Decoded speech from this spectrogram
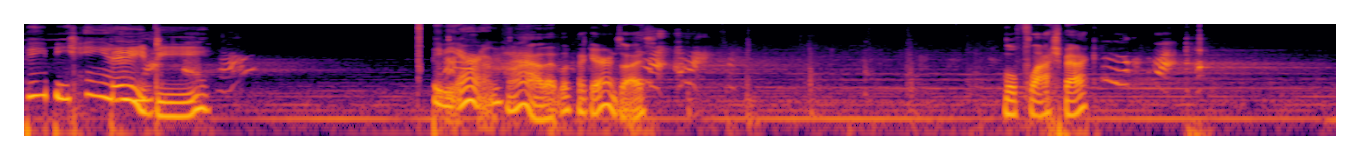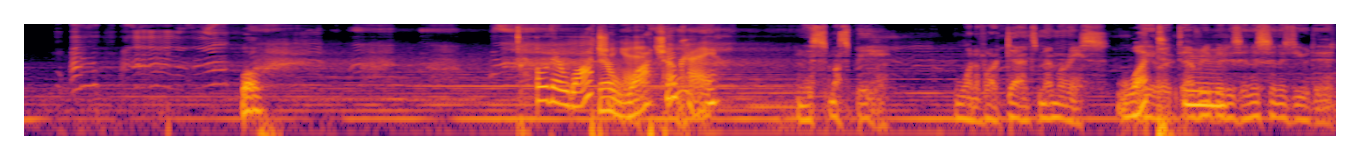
Baby hand. Baby. Baby Eren. Ah, that looked like Eren's eyes. Little flashback. Whoa. Oh, they're watching They're it. watching? Okay. This must be one of our dad's memories. What? He What? looked every mm. bit as innocent as you did.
